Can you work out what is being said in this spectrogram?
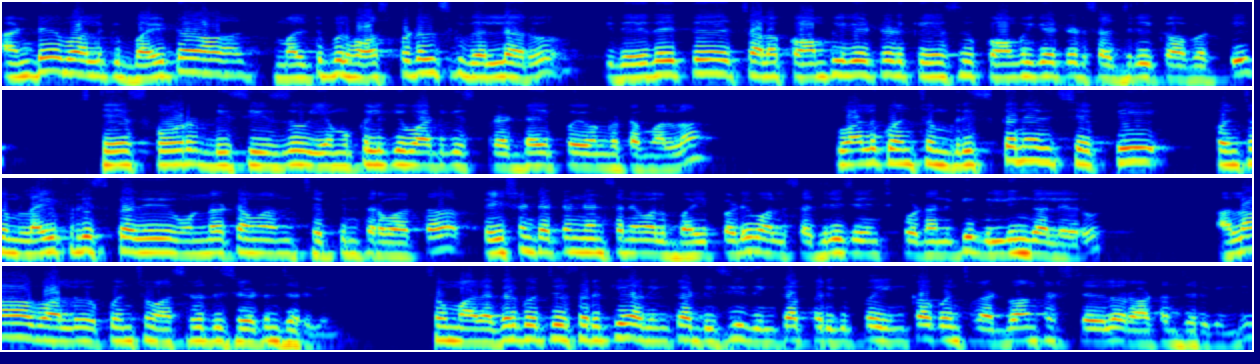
అంటే వాళ్ళకి బయట మల్టిపుల్ హాస్పిటల్స్కి వెళ్ళారు. ఇది ఏదైతే చాలా కాంప్లికేటెడ్ కేసు కాంప్లికేటెడ్ సర్జరీ కాబట్టి స్టేజ్ ఫోర్ డిసీజ్ ఎముకలకి వాటికి స్ప్రెడ్ అయిపోయి ఉండటం వల్ల వాళ్ళు కొంచెం రిస్క్ అనేది చెప్పి కొంచెం లైఫ్ రిస్క్ అది ఉండటం అని చెప్పిన తర్వాత పేషెంట్ అటెండెన్స్ అనే వాళ్ళు భయపడి వాళ్ళు సర్జరీ చేయించుకోవడానికి విల్లింగ్గా లేరు. అలా వాళ్ళు కొంచెం అశ్రద్ధ చేయడం జరిగింది. సో మా దగ్గరకు వచ్చేసరికి అది ఇంకా డిసీజ్ ఇంకా పెరిగిపోయి ఇంకా కొంచెం అడ్వాన్స్డ్ స్టేజ్లో రావడం జరిగింది.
